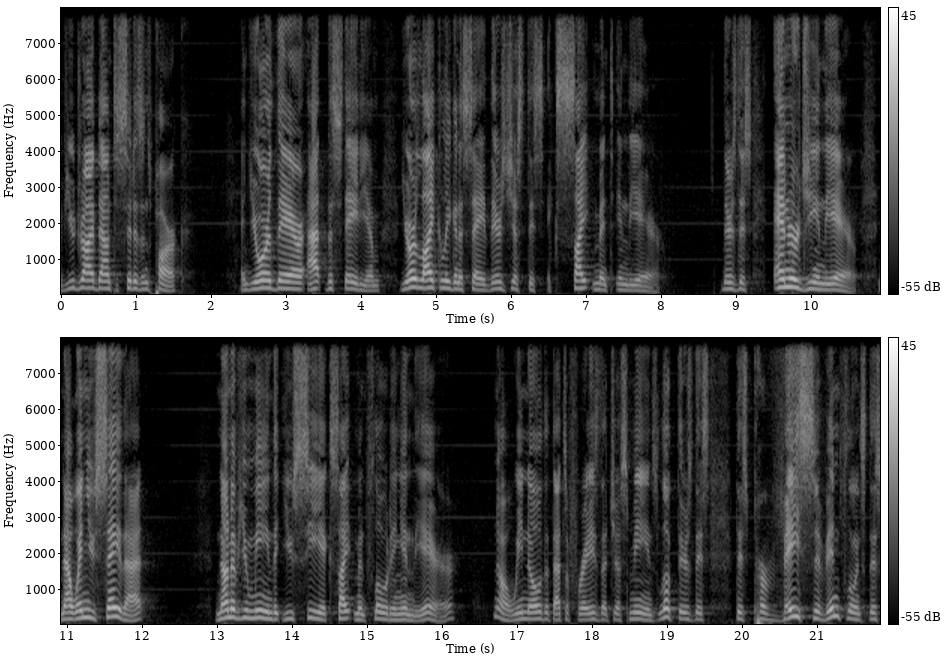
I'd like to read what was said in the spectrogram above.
If you drive down to Citizens Park and you're there at the stadium, you're likely going to say, There's just this excitement in the air. There's this energy in the air. Now, when you say that, none of you mean that you see excitement floating in the air. No, we know that that's a phrase that just means, look, there's this, this pervasive influence, this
